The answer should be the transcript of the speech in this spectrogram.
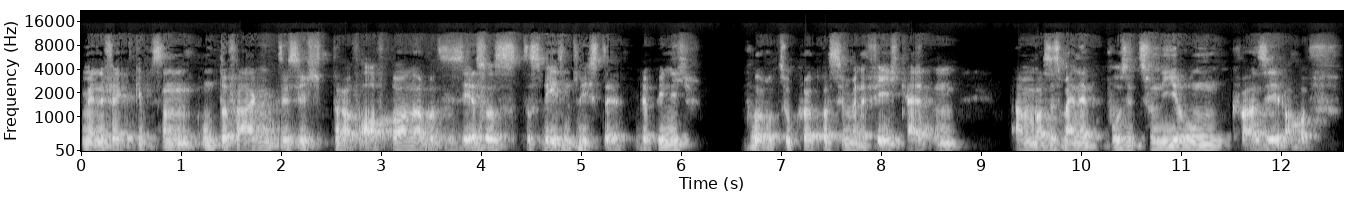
im Endeffekt gibt es dann Unterfragen, die sich darauf aufbauen, aber das ist eher so das, das Wesentlichste. Wer bin ich, wozu gehört, was sind meine Fähigkeiten, ähm, was ist meine Positionierung quasi auf,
